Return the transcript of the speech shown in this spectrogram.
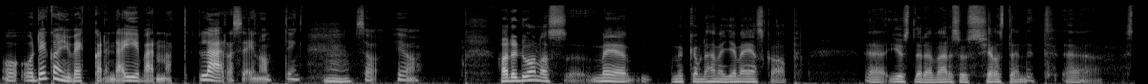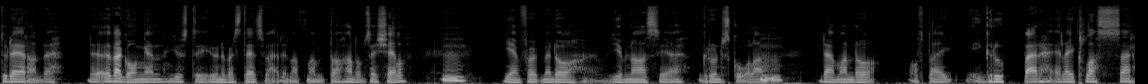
Och, och det kan ju väcka den där ivern att lära sig någonting. Mm. Så, ja. Hade du annars med mycket om det här med gemenskap, eh, just det där versus självständigt eh, studerande, den övergången just i universitetsvärlden, att man tar hand om sig själv mm. jämfört med då gymnasie, grundskolan, mm. där man då ofta är i grupper eller i klasser,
